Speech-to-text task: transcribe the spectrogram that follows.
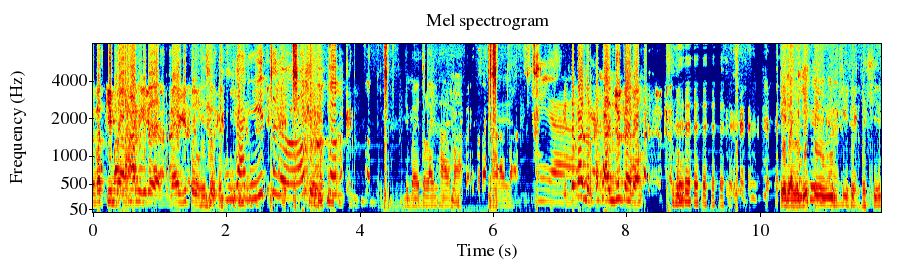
Dapat gibahan gitu ya? Enggak gitu. Enggak gitu dong. Di bawah itu lain hal, Pak. Iya. Itu kan berkesan juga, Bang. Tidak begitu. Tidak begitu.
